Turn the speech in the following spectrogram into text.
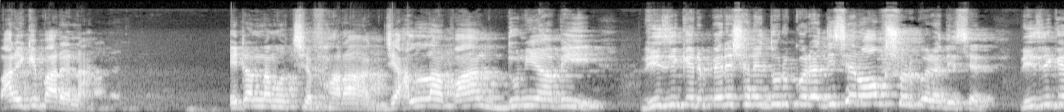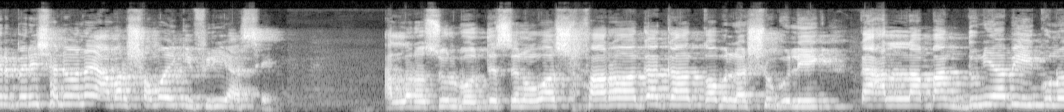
পারে কি পারে না? এটার নাম হচ্ছে ফারাক যে আল্লাহ পাক দুনিয়াবি রিজিকের পেরেশানি দূর করে দিছেন, অবসর করে দিছেন। রিজিকের পেরেশানিও নাই আবার সময় কি ফ্রি আছে? আল্লাহ রসুল বলতেছেন ওয়াস ফারাগাকা কবলা সুগুলিক কা আল্লাহ পাক দুনিয়াবি কোনো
